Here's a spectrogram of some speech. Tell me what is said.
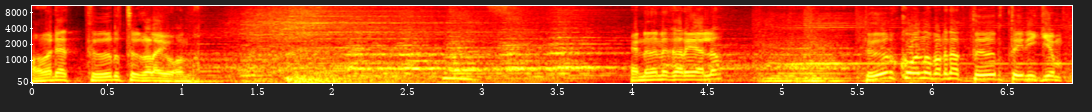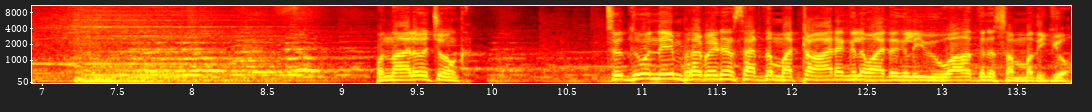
അവനെ തീർത്ത് കളയുമെന്ന്. എന്നെ നിനക്കറിയാലോ? തീർക്കുമെന്ന് പറഞ്ഞാൽ തീർത്തിരിക്കും. ഒന്ന് ആലോചിച്ച് നോക്ക്. സിദ്ധുവിന്റെയും പ്രവീണ സ്ഥാനത്ത് മറ്റോ മറ്റാരെങ്കിലും ആരെങ്കിലും ഈ വിവാഹത്തിന് സമ്മതിക്കുമോ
